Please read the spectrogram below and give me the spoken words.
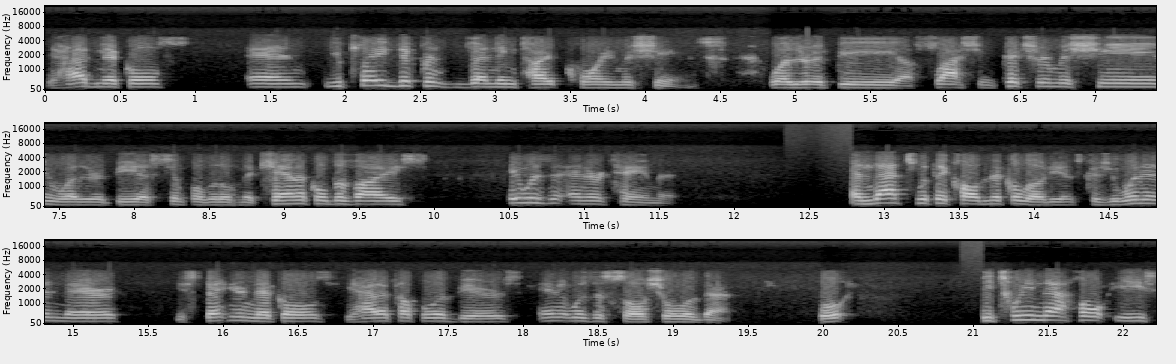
you had nickels, and you played different vending type coin machines, whether it be a flashing picture machine, whether it be a simple little mechanical device. It was an entertainment. And that's what they called Nickelodeons because you went in there, you spent your nickels, you had a couple of beers, and it was a social event. Well, between that whole east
